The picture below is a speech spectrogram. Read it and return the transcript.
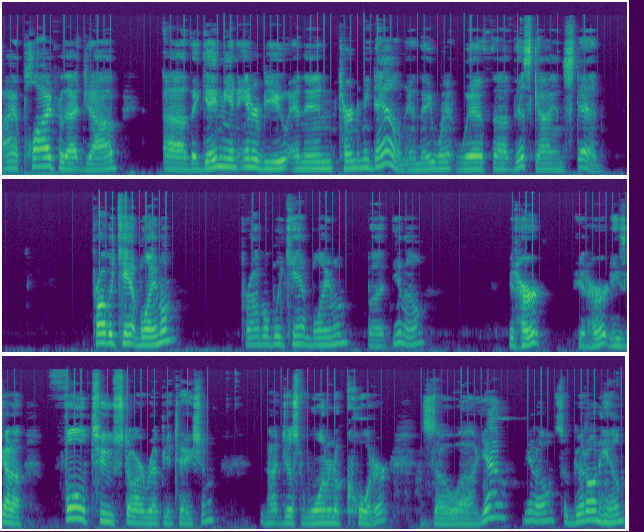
I applied for that job. Uh, they gave me an interview and then turned me down, and they went with uh, this guy instead. Probably can't blame them. Probably can't blame them, but you know, it hurt. It hurt. He's got a full two star reputation, not just one and a quarter. So uh, yeah, you know, so good on him.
